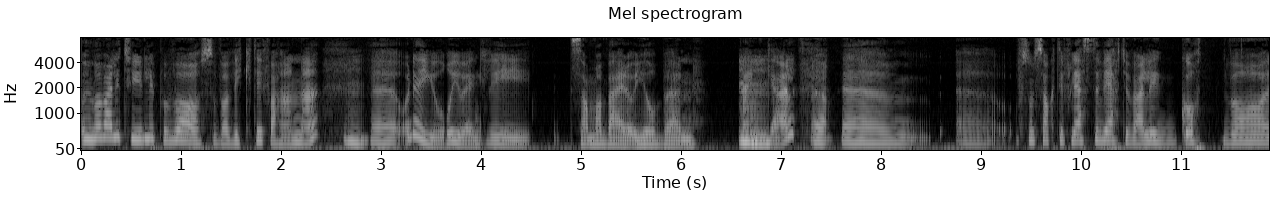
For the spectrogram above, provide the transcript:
Hun var veldig tydelig på hva som var viktig for henne. Mm. Uh, og det gjorde jo egentlig samarbeidet og jobben enkel. enkel. Ja. Eh, eh, som sagt, de fleste vet jo veldig godt hva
